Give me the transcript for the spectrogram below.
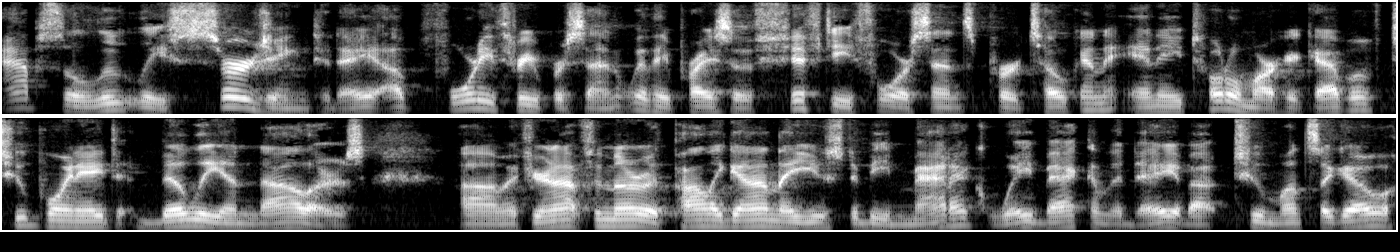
absolutely surging today, up 43% with a price of 54 cents per token and a total market cap of $2.8 billion. Um, if you're not familiar with Polygon, they used to be Matic way back in the day, about two months ago.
